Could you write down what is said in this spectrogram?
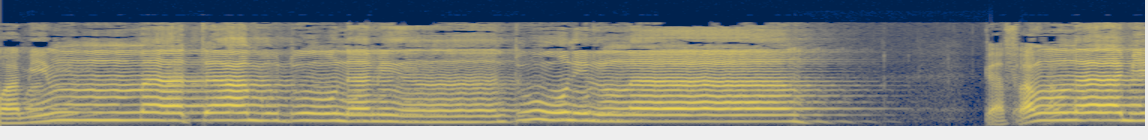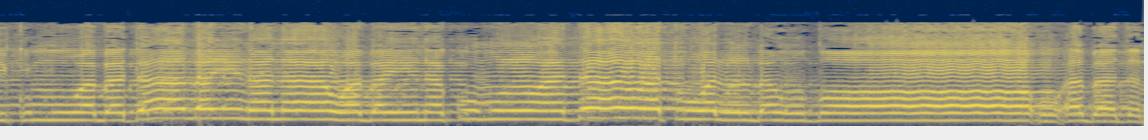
ومما تعبدون من دون الله. كفرنا بكم وبدا بيننا وبينكم العداوة والبغضاء أبدا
